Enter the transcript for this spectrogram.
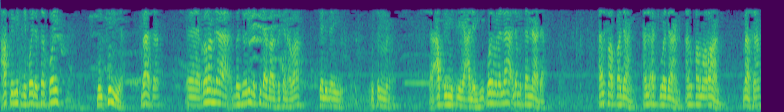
عطي مثلي خوي لسر خوي؟ ممكن يا. باسا آه بلام لا بزوري لكذا كان أوا كلمة وسم عطي مثله عليه. بول ولا لا لمثنادة الفرقدان الأسودان القمران. باسا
